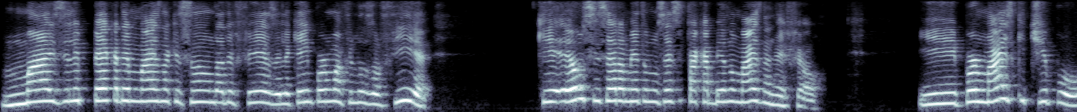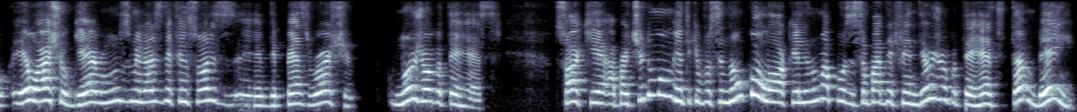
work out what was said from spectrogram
Mas ele peca demais na questão da defesa, ele quer impor uma filosofia que eu, sinceramente, não sei se está cabendo mais na NFL. E por mais que, tipo, eu acho o Gary um dos melhores defensores eh, de pass rush no jogo terrestre. Só que a partir do momento que você não coloca ele numa posição para defender o jogo terrestre também,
